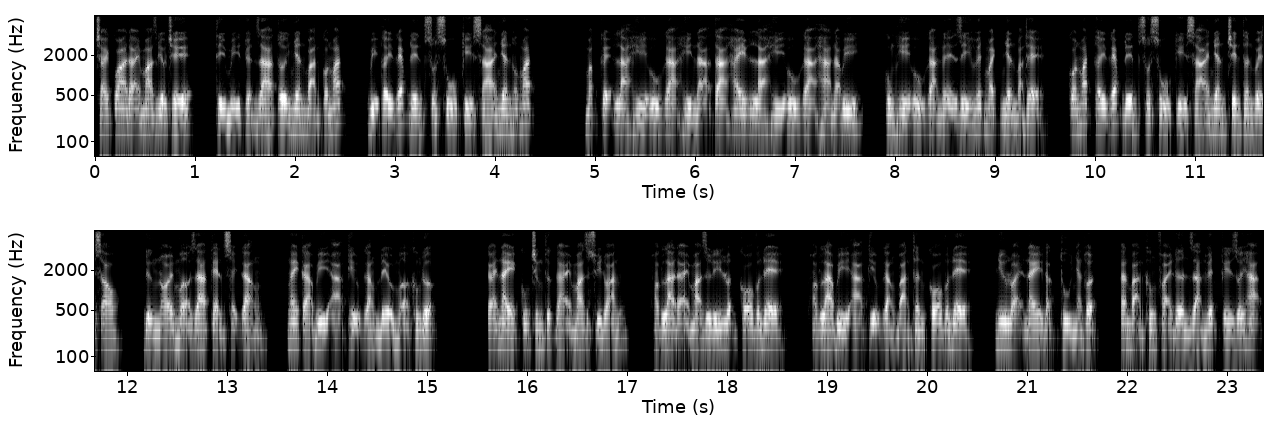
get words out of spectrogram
trải qua đại ma diêu chế, tỉ mỉ tuyển ra tới nhân bản con mắt, bị cấy ghép đến xuân sủ kỳ xá nhân hốc mắt. Mặc kệ là hì ủ gạ hì nạ tạ hay là hì ủ gạ hạ nạ bi cùng hì ủ gạ nghệ dị huyết mạch nhân bản thể, con mắt cấy ghép đến xuân sủ kỳ xá nhân trên thân về sau, đừng nói mở ra kẹn sợi gẳng, ngay cả bị ạ à cựu gẳng đều mở không được. Cái này cũng chứng thực đại mà suy đoán hoặc là đại mà dư lý luận có vấn đề, hoặc là bị ạ à cựu gẳng bản thân có vấn đề, như loại này đặc thù nhãn thuật, căn bản không phải đơn giản huyết kế giới hạn,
